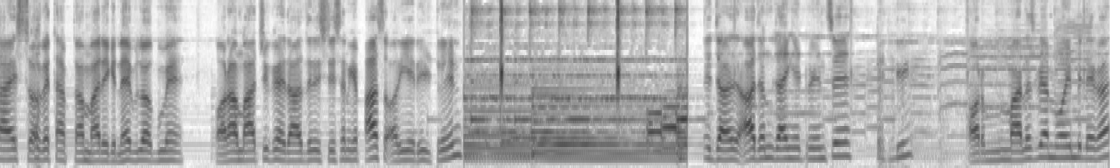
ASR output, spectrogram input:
हाय स्वागत है आपका हमारे एक नए ब्लॉग में। और हम आ चुके हैं दादरी स्टेशन के पास और ये रही ट्रेन आज हम जाएँगे ट्रेन से दिल्ली। और मानस भी हमें वहीं मिलेगा।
